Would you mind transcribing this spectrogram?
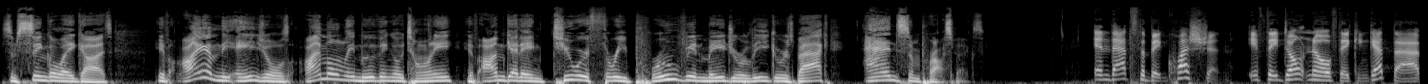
some single A guys. If I am the Angels, I'm only moving Ohtani if I'm getting two or three proven major leaguers back and some prospects. And that's the big question. If they don't know if they can get that,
